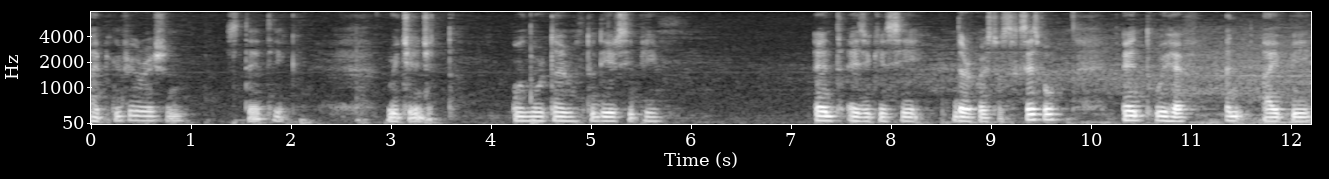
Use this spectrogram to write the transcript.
IP configuration, static, we change it one more time to DHCP and as you can see the request was successful. And we have an IP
